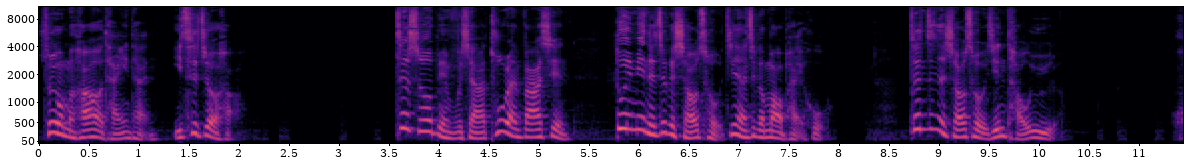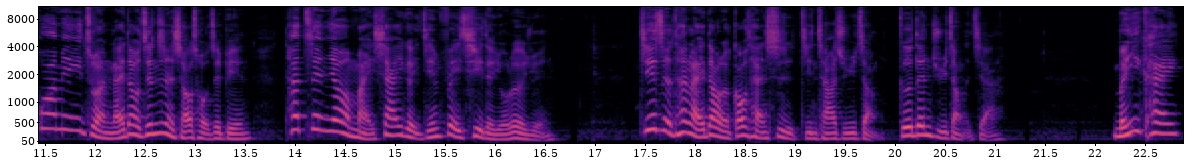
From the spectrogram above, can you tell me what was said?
所以我们好好谈一谈，一次就好。这时候，蝙蝠侠突然发现，对面的这个小丑竟然是个冒牌货。真正的小丑已经逃狱了。画面一转，来到真正的小丑这边，他正要买下一个已经废弃的游乐园。接着，他来到了高谭市警察局长戈登局长的家。门一开，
